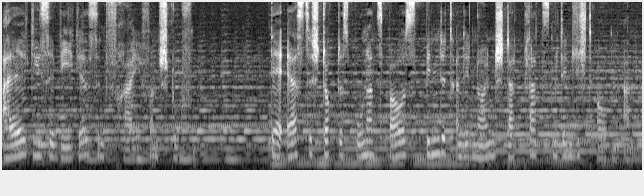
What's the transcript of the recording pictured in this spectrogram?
All diese Wege sind frei von Stufen. Der erste Stock des Bonatzbaus bindet an den neuen Stadtplatz mit den Lichtaugen an.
